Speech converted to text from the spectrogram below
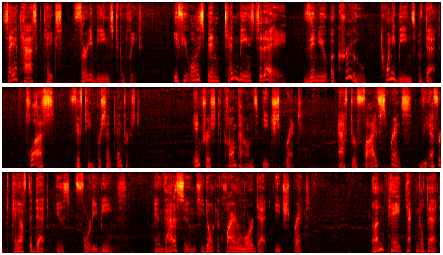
Say a task takes 30 beans to complete. If you only spend 10 beans today, then you accrue 20 beans of debt plus 15% interest. Interest compounds each sprint. After five sprints, the effort to pay off the debt is 40 beans. And that assumes you don't acquire more debt each sprint. Unpaid technical debt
